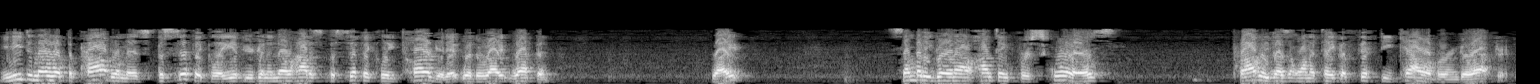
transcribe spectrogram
You need to know what the problem is specifically if you're going to know how to specifically target it with the right weapon. Right? Somebody going out hunting for squirrels probably doesn't want to take a 50 caliber and go after it.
